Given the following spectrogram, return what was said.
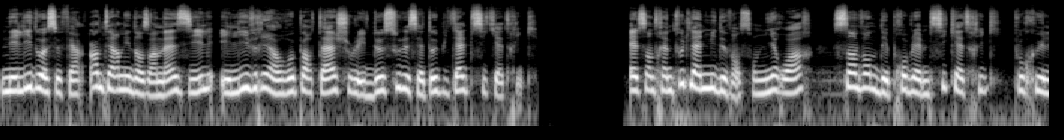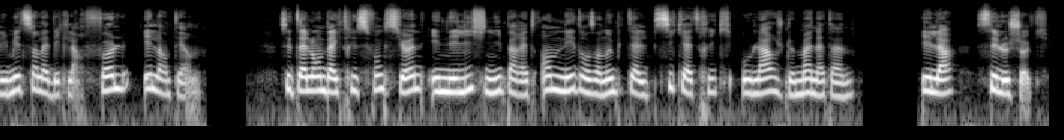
Nelly doit se faire interner dans un asile et livrer un reportage sur les dessous de cet hôpital psychiatrique. Elle s'entraîne toute la nuit devant son miroir, s'invente des problèmes psychiatriques pour que les médecins la déclarent folle et l'internent. Ses talents d'actrice fonctionnent et Nelly finit par être emmenée dans un hôpital psychiatrique au large de Manhattan. Et là, c'est le choc.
